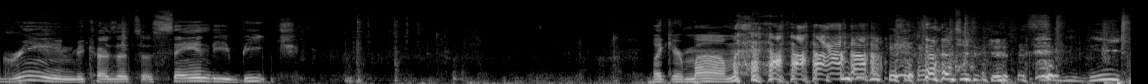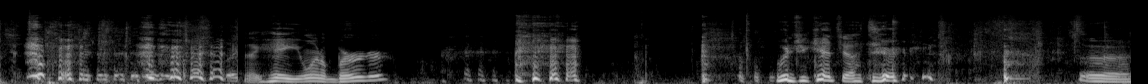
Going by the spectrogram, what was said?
Green because it's a sandy beach. Like your mom. Sandy Beach. like, hey, you want a burger? What'd you catch out there? Uh.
